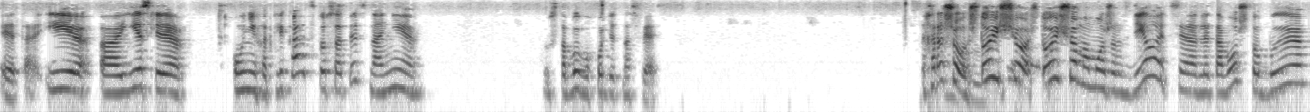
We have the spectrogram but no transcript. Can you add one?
это. И э, если у них откликается, то, соответственно, они с тобой выходят на связь. Хорошо, что еще? Что еще мы можем сделать э, для того, чтобы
